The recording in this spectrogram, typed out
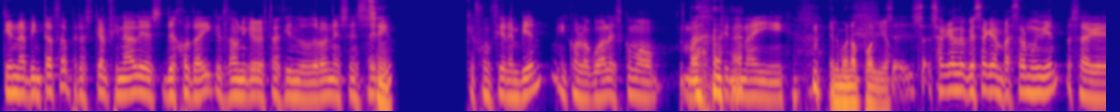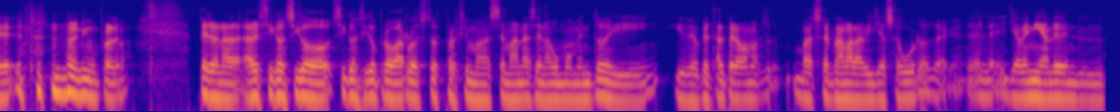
tiene una pintaza, pero es que al final es DJI, que es la única que está haciendo drones en serio. Que funcionen bien y con lo cual es como, bueno, tienen ahí... El monopolio. Saquen lo que saquen, va a estar muy bien, o sea que no hay ningún problema. Pero nada, a ver si consigo, si consigo probarlo estas próximas semanas en algún momento y, veo qué tal, pero vamos, va a ser una maravilla seguro. O sea que ya venían de,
